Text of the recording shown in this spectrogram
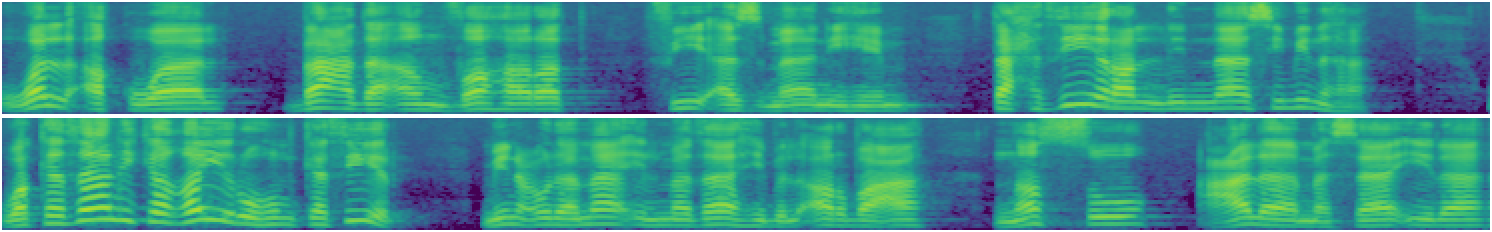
والأقوال بعد أن ظهرت في أزمانهم تحذيرا للناس منها. وكذلك غيرهم كثير من علماء المذاهب الأربعة نصوا على مسائل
